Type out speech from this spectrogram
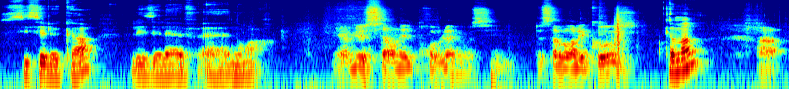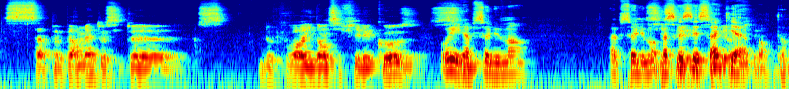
si c'est le cas, les élèves euh, noirs. Et à mieux cerner le problème aussi, de savoir les causes. Comment? Ah, Ça peut permettre aussi de, de pouvoir identifier les causes. Oui, absolument. Absolument, Si parce que c'est- ça qui est important.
